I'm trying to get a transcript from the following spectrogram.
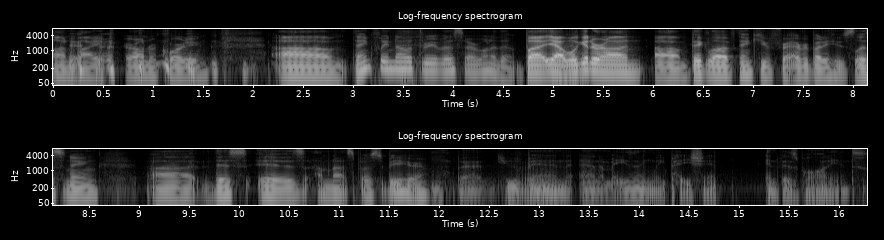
on mic or on recording. Um, thankfully, no three of us are one of them. But yeah, we'll get her on. Um, big love. Thank you for everybody who's listening. Uh, this is I'm not supposed to be here. But you've been an amazingly patient, invisible audience.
